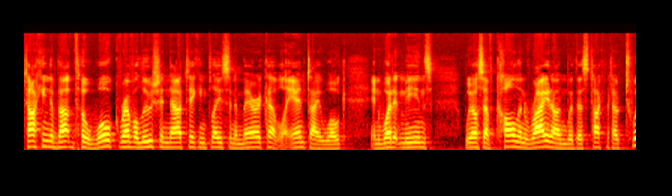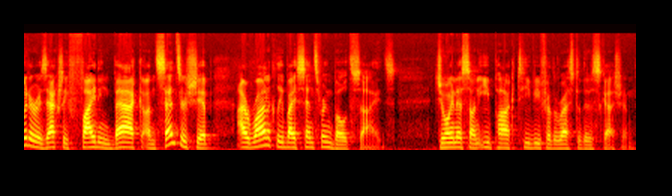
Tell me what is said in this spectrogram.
talking about the woke revolution now taking place in America, well, anti-woke, and what it means. We also have Colin Wright on with us talking about how Twitter is actually fighting back on censorship, ironically by censoring both sides. Join us on Epoch TV for the rest of the discussion.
